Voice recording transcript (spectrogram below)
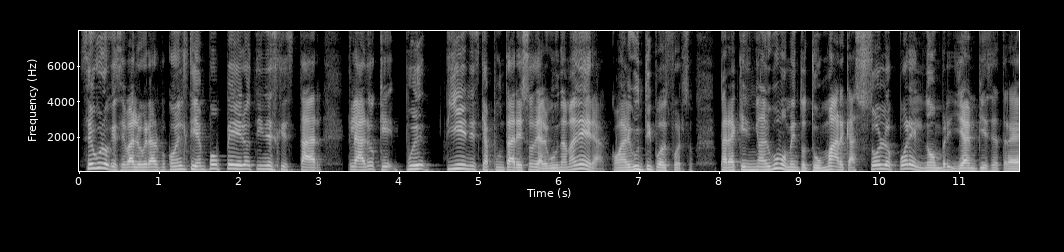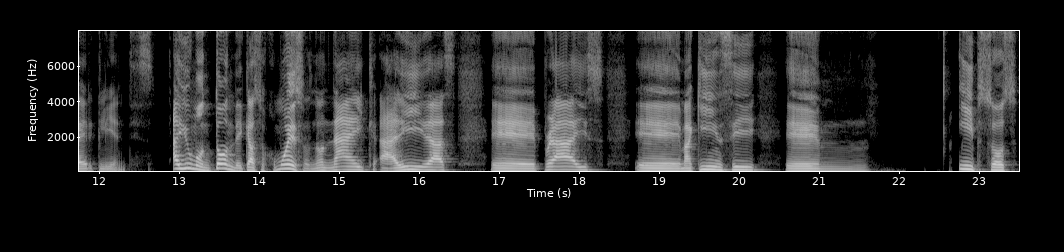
Seguro que se va a lograr con el tiempo, pero tienes que estar claro que tienes que apuntar eso de alguna manera, con algún tipo de esfuerzo, para que en algún momento tu marca, solo por el nombre, ya empiece a traer clientes. Hay un montón de casos como esos, ¿no? Nike, Adidas, eh, Price, McKinsey. Em, Ipsos,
